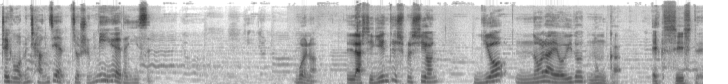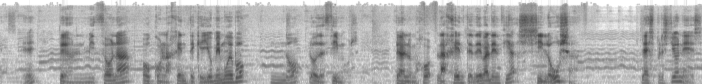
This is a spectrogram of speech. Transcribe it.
这个我们常见，就是蜜月的意思。 Bueno, la siguiente expresión yo no la he oído nunca. Existe, ¿eh? pero en mi zona o con la gente que yo me muevo no lo decimos. Pero a lo mejor la gente de Valencia sí lo usa. La expresión es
